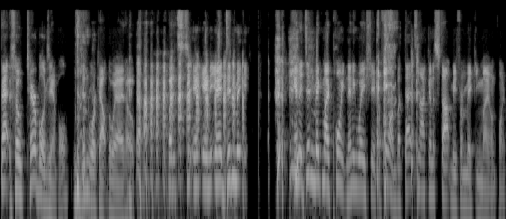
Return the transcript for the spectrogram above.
bad, so terrible example. It didn't work out the way I'd hoped, but it's and, and, and it didn't make and it didn't make my point in any way, shape, or form. But that's not going to stop me from making my own point.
